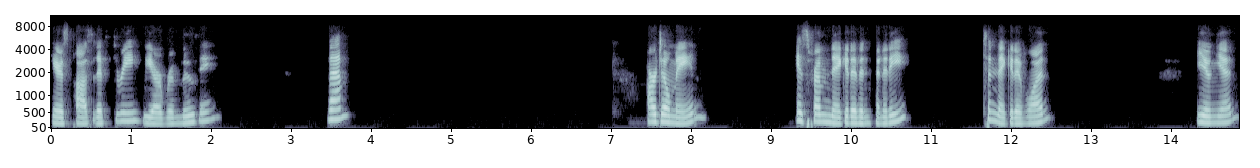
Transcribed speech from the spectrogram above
here's positive three. We are removing them. Our domain is from negative infinity to negative 1. union,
